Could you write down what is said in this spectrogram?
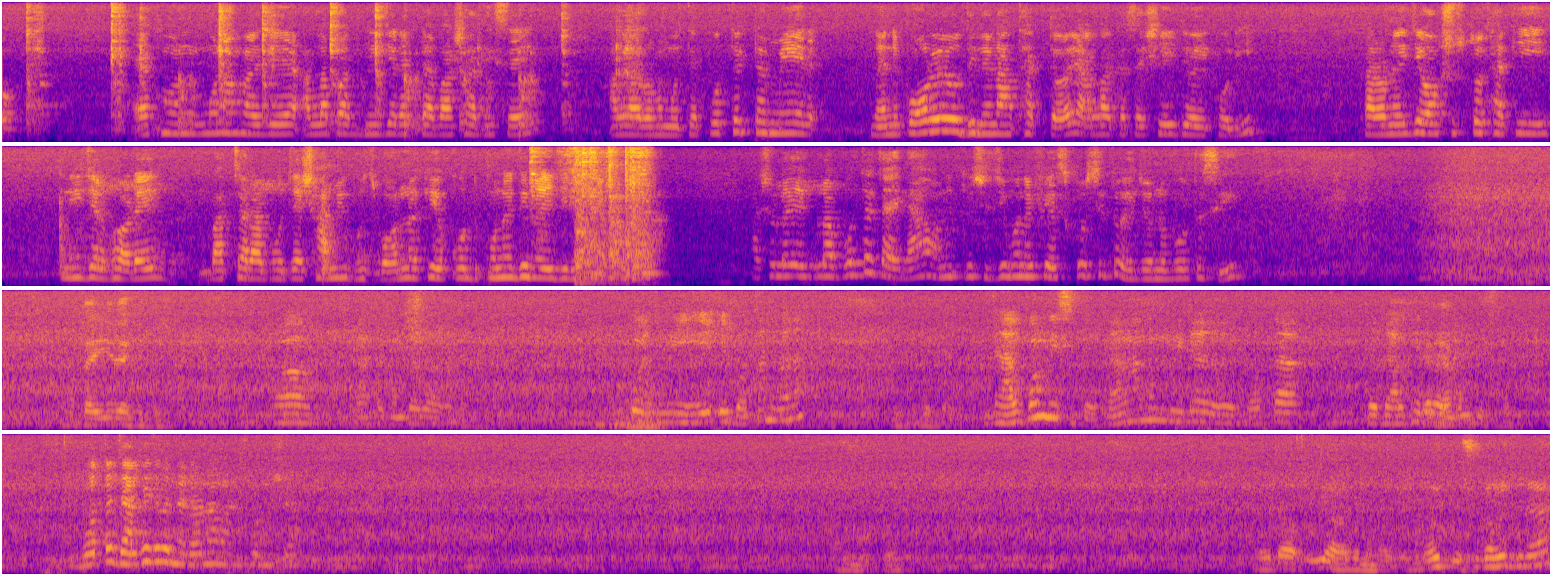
এখন মনে হয় যে আল্লাহ পাক নিজের একটা বাসা দিছে আল্লাহ রহমতে প্রত্যেকটা মেয়ের মানে পরেও দিনে না থাকতে হয়, আল্লাহর কাছে সেই দই করি। কারণ এই যে অসুস্থ থাকি নিজের ঘরে বাচ্চারা বুঝে স্বামী বুঝব অন্য কেউ কোনো দিন এই জিনিসটা করবে না। আসলে এগুলা বলতে চাই না অনেক কিছু জীবনে ফেস করছি তো এই জন্য বলতেছি। কই তুমি এই এই নেবে না? ঝাল কম দিছি তো কম এটা তো ঝাল খেতে পারবে ঝাল খেতে পারবে না রান্না আমার সমস্যা। ওইটা ই হবে মনে হয়। ওই না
